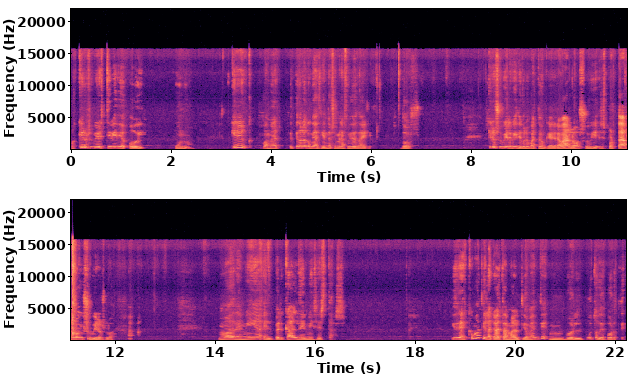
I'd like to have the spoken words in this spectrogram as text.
Os quiero subir este vídeo hoy. Uno. Quiero comer, que tengo la comida haciéndose en la fluidez de aire. Dos. Quiero subir el vídeo, con lo cual tengo que grabarlo, subir, exportarlo y subiroslo. Madre mía, el percal de mis estas. Y diréis, ¿cómo tiene la cara tan mal últimamente? Mm, por el puto deporte.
